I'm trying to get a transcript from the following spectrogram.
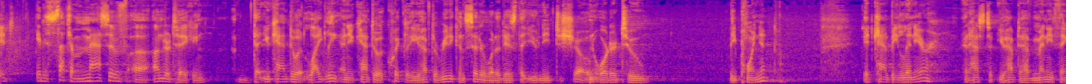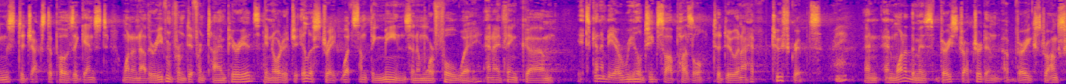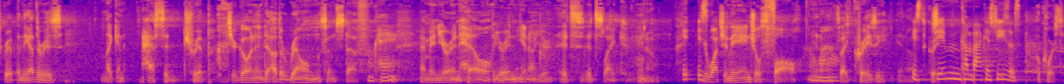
it, it is such a massive uh, undertaking that you can't do it lightly and you can't do it quickly. You have to really consider what it is that you need to show in order to be poignant. It can't be linear. It has to, you have to have many things to juxtapose against one another, even from different time periods, in order to illustrate what something means in a more full way. And I think um, it's going to be a real jigsaw puzzle to do. And I have two scripts. Right. And, and one of them is very structured and a very strong script, and the other is like an acid trip. You're going into other realms and stuff. Okay. I mean, you're in hell. You're in, you know, you're. It's it's like you know, It is- you're watching the angels fall. Oh, you know? wow. It's like crazy. You know, Is it's crazy. Jim come back as Jesus? Of course.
